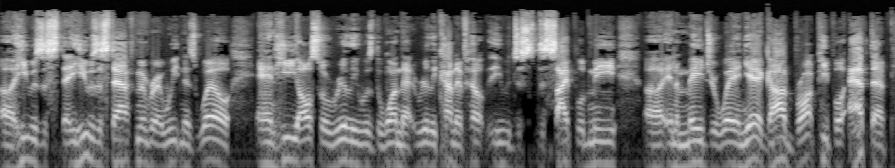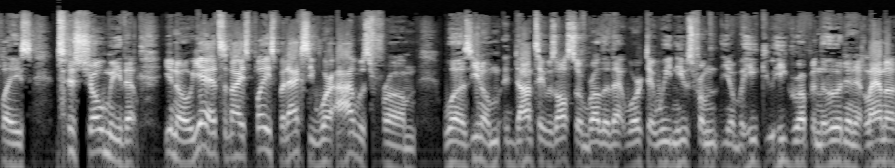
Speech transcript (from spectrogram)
Uh, he was a, he was a staff member at Wheaton as well. And he also really was the one that really kind of helped. He was just discipled me uh, in a major way. And yeah, God brought people at that place to show me that, you know, yeah, it's a nice place, but actually where I was from was, you know, Dante was also a brother that worked at Wheaton. He was from, you know, but he, he grew up in the hood in Atlanta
